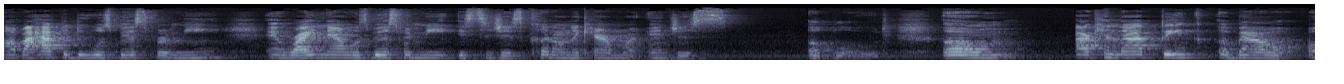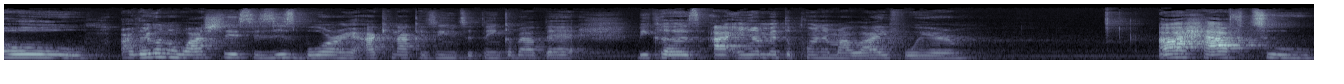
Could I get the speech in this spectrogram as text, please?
um, I have to do what's best for me. And right now what's best for me is to just cut on the camera and just upload. I cannot think about, oh, are they going to watch this? Is this boring? I cannot continue to think about that because I am at the point in my life where I have to,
